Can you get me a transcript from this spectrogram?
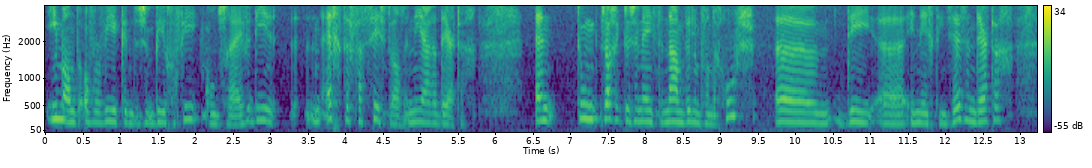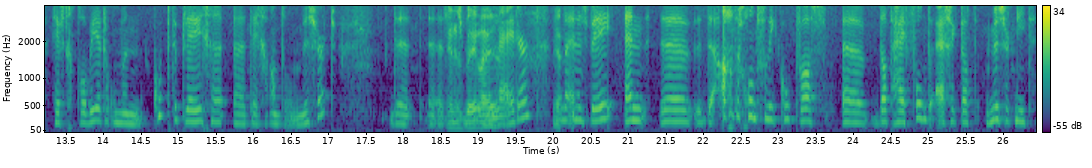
iemand over wie ik dus een biografie kon schrijven... die een echte fascist was in de jaren dertig. En toen zag ik dus ineens de naam Willem van der Goes... ehm, die eh, in 1936 heeft geprobeerd om een coup te plegen eh, tegen Anton Mussert... De, eh, NSB-leider. leider Ja. van de NSB. En eh, de achtergrond van die coup was eh, dat hij vond eigenlijk dat Mussert niet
